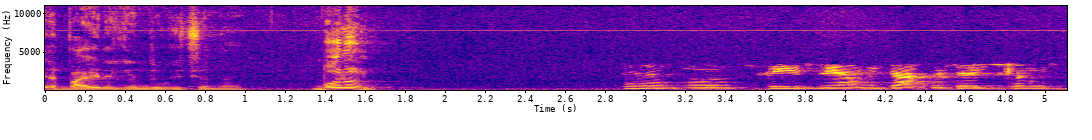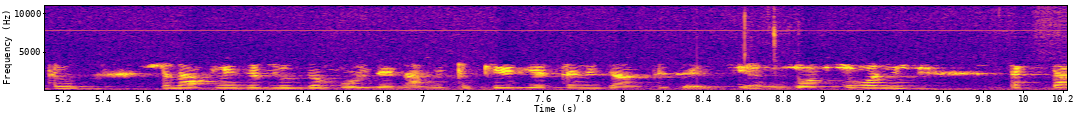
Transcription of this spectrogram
এর বাইরে কিন্তু কিছু নয় বলুন। হ্যাঁ বলছি যে আমি জানতে চাইছিলাম একটু মানে আপনি যেগুলো বললেন আমি একটু কেরিয়ারটা নিয়ে জানতে চাইছি। আমি বর্তমানে একটা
